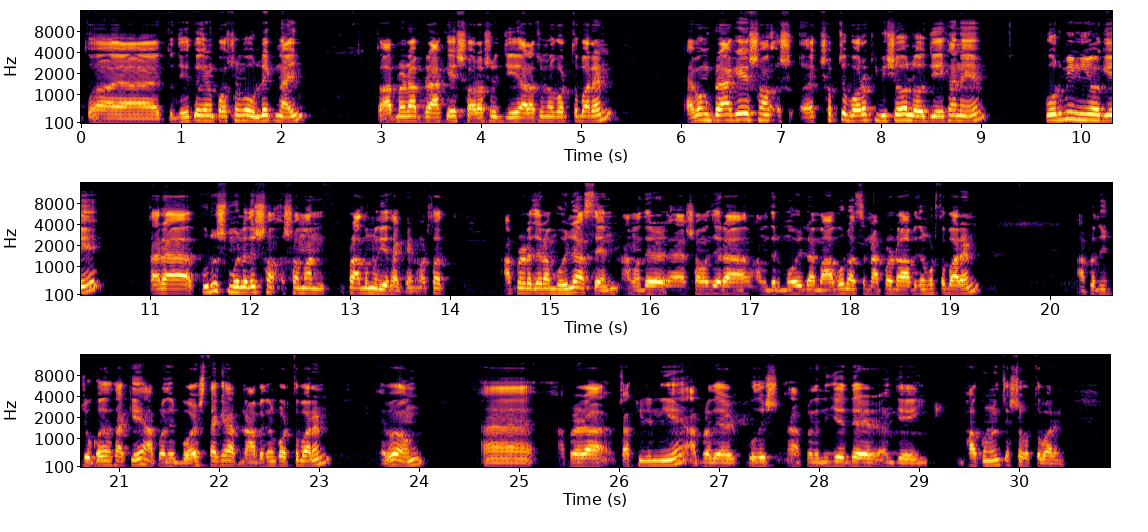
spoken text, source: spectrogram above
তো যেহেতু এখানে সংখ্যা উল্লেখ নাই, তো আপনারা ব্রাকে সরাসরি যেয়ে আলোচনা করতে পারেন। এবং ব্রাগের সবচেয়ে বড় একটি বিষয় হলো যে এখানে কর্মী নিয়োগে তারা পুরুষ মহিলাদের সমান প্রাধান্য দিয়ে থাকেন। অর্থাৎ আপনারা যারা মহিলা আছেন আমাদের আহ, সমাজে যারা আমাদের মহিলা মা বোন আছেন আপনারা আবেদন করতে পারেন। আপনাদের যোগ্যতা থাকে আপনাদের বয়স থাকে আপনি আবেদন করতে পারেন এবং আপনারা চাকরিটি নিয়ে আপনাদের পুলিশ আপনাদের নিজেদের যে ভাগ্য চেষ্টা করতে পারেন।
